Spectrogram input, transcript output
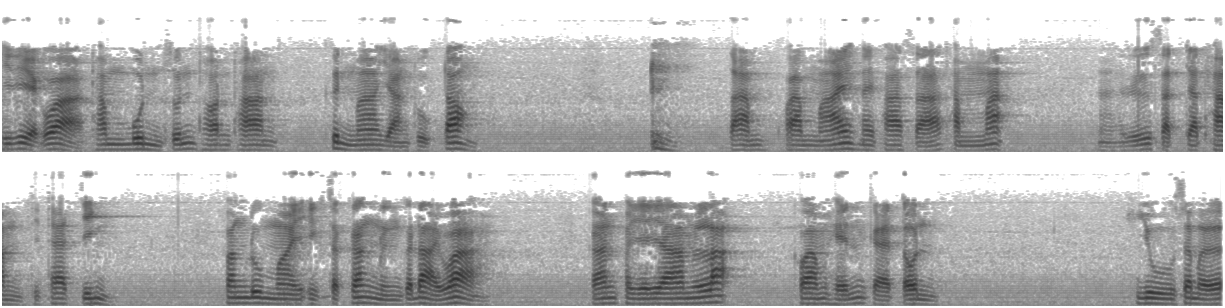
ที่เรียกว่าทำบุญสุนทรทานขึ้นมาอย่างถูกต้อง ตามความหมายในภาษาธรรมะ หรือสัจธรรมที่แท้จริง ฟังดูใหม่อีกสักครั้งหนึ่งก็ได้ว่า การพยายามละความเห็นแก่ตน อยู่เสมอ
